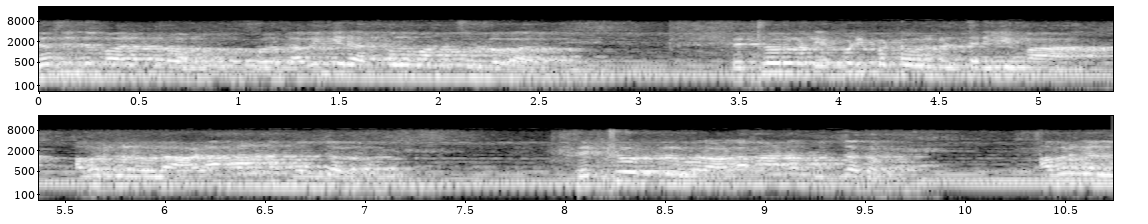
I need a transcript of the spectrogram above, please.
யோசித்து பார்க்கிறோம் ஒரு கவிஞர் அற்புதமாக சொல்லுவார் பெற்றோர்கள் எப்படிப்பட்டவர்கள் தெரியுமா? அவர்கள் ஒரு அழகான புத்தகம். பெற்றோர்கள் ஒரு அழகான புத்தகம். அவர்கள்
